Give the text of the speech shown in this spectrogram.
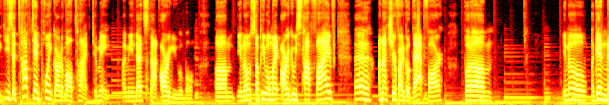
he's a top 10 point guard of all time to me. I mean, that's not arguable. Um, you know, some people might argue he's top five. Eh, I'm not sure if I'd go that far, but um, you know, again,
